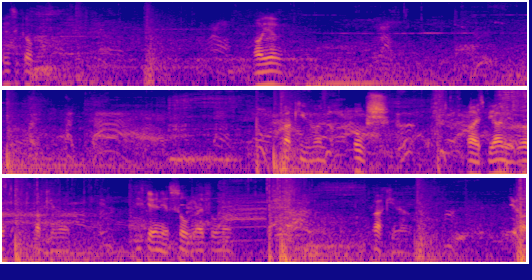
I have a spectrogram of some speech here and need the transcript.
Where's he go? Oh yeah. Fuck you, man. Oh sh. Oh, it's behind me as well. Fucking hell. He's getting the assault rifle now. Fucking hell.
